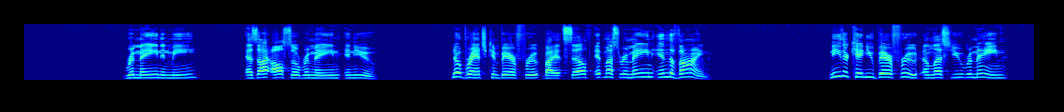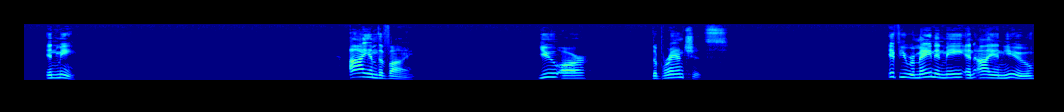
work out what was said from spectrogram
Remain in me, as I also remain in you. No branch can bear fruit by itself, it must remain in the vine. Neither can you bear fruit unless you remain in me. I am the vine. You are the branches. If you remain in me and I in you,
